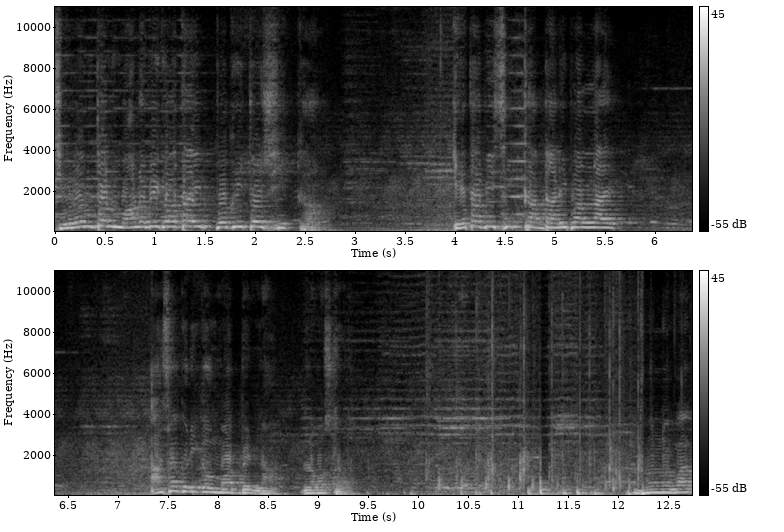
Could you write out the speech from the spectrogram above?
চিরন্তন মানবিকতাই প্রকৃত শিক্ষা। কেতাবি শিক্ষার দাঁড়িপাল্লায় আশা করি কেউ মাপবেন না। নমস্কার। ধন্যবাদ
